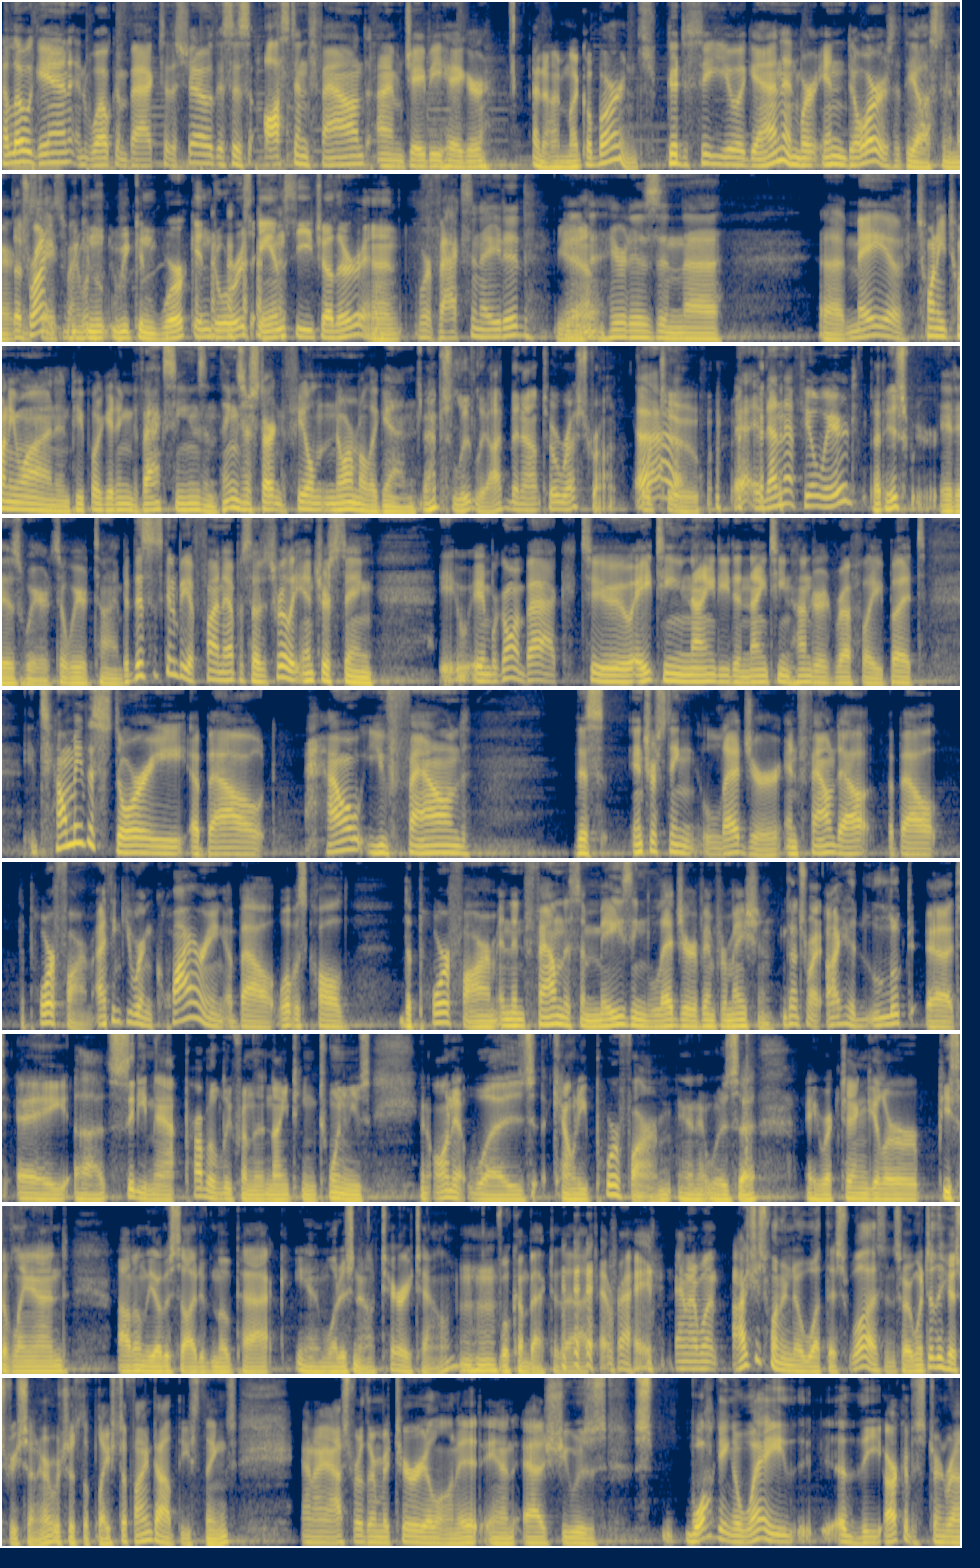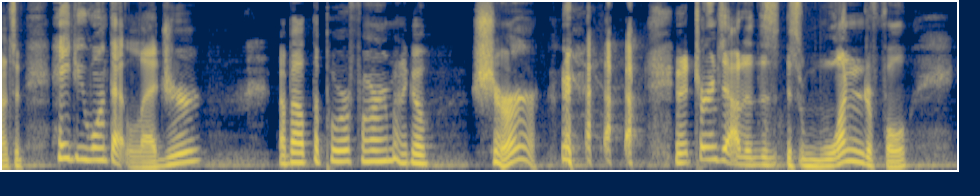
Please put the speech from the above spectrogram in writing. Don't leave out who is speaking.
Speaker 1: Hello again, and welcome back to the show. This is Austin Found. I'm JB Hager.
Speaker 2: And I'm Michael Barnes.
Speaker 1: Good to see you again, and we're indoors at the Austin American
Speaker 2: That's right.
Speaker 1: Statesman.
Speaker 2: We can, we can work indoors and see each other, and
Speaker 1: We're vaccinated.
Speaker 2: Yeah.
Speaker 1: And here it is in uh, uh, May of 2021, and people are getting the vaccines, and things are starting to feel normal again.
Speaker 2: absolutely, I've been out to a restaurant or
Speaker 1: Ah.
Speaker 2: two.
Speaker 1: Doesn't that feel weird?
Speaker 2: that is weird.
Speaker 1: It is weird. It's a weird time. But this is going to be a fun episode. It's really interesting. It- And we're going back to 1890 to 1900, roughly. But tell me the story about how you found this interesting ledger and found out about the poor farm. I think you were inquiring about what was called the poor farm and then found this amazing ledger of information.
Speaker 2: That's right. I had looked at a uh, city map, probably from the 1920s, and on it was County Poor Farm, and it was a, a rectangular piece of land out on the other side of Mopac in what is now Tarrytown. Mm-hmm. We'll come back to that.
Speaker 1: right.
Speaker 2: And I went, I just want to know what this was. And so I went to the History Center, which is the place to find out these things. And I asked for their material on it. And as she was walking away, the archivist turned around and said, Hey, do you want that ledger about the poor farm? And I go, Sure. and it turns out it's this, this wonderful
